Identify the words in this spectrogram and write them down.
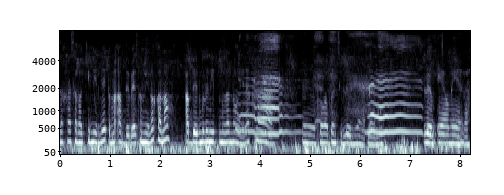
นะคะสำหรับคลิปนี้แม่ก็มาอัปเดตไว้สำนี้เนาะค่ะเนาะอัปเดตมือละนิดมือละหน่อยนะคะเออเพราะว่าเพิ่นสิเริ่มยากแล้วนี่เริ่มแอลแม่ละ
